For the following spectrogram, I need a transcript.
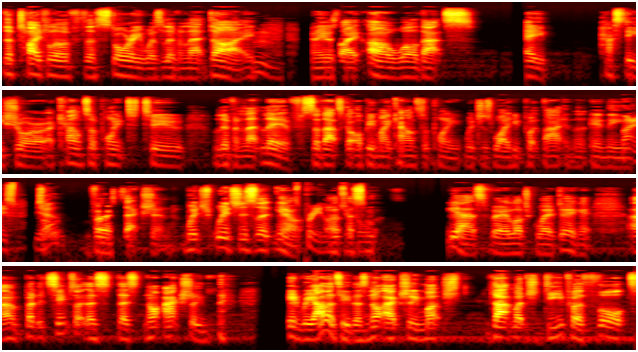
the title of the story was live and let die Hmm. and he was like oh well that's a pastiche or a counterpoint to live and let live so that's got to be my counterpoint which is why he put that in the in the sort yeah. verse section, which which is a you know It's pretty a- a logical. sm- yeah, it's a very logical way of doing it. Um, but it seems like there's there's not actually, in reality, there's not actually much that much deeper thought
